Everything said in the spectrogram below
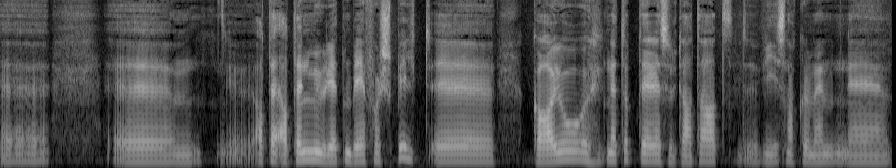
eh, at, at, den muligheten ble forspilt, ga jo nettopp det resultatet at vi snakker om en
